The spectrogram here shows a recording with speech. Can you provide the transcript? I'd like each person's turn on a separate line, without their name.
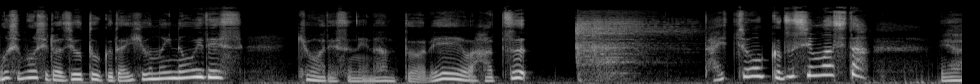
もしもしラジオトーク代表の井上です。今日はですね、なんと令和初、体調を崩しました。いや、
